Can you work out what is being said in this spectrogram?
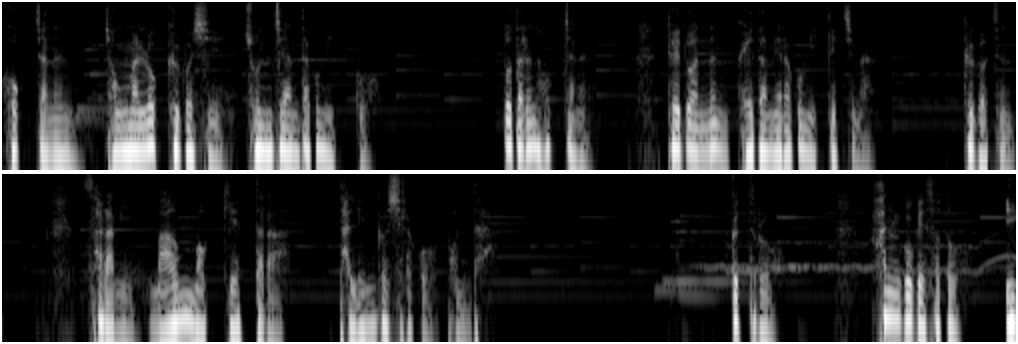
혹자는 정말로 그것이 존재한다고 믿고 또 다른 혹자는 되도 않는 괴담이라고 믿겠지만 그것은 사람이 마음 먹기에 따라 달린 것이라고 본다. 끝으로 한국에서도 이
